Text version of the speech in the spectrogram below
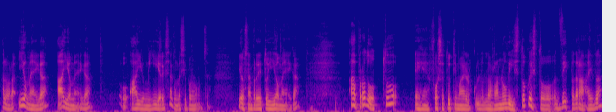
Allora, Iomega, Iomega, o Iomega, chissà come si pronuncia, io ho sempre detto Iomega, ha prodotto, e forse tutti magari lo, l'avranno visto, questo zip drive,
